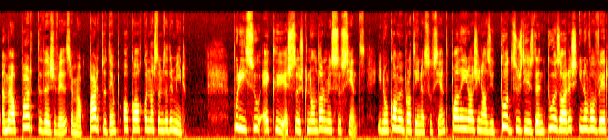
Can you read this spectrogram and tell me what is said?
a maior parte das vezes, a maior parte do tempo, ocorre quando nós estamos a dormir. Por isso é que as pessoas que não dormem o suficiente e não comem proteína suficiente podem ir ao ginásio todos os dias durante duas horas e não vão ver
